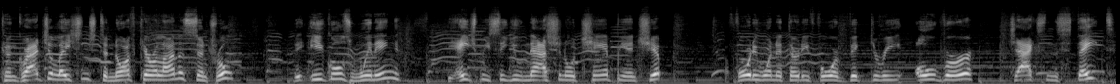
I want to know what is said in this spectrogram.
congratulations to North Carolina Central, the Eagles winning the HBCU National Championship, a 41 34 victory over Jackson State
